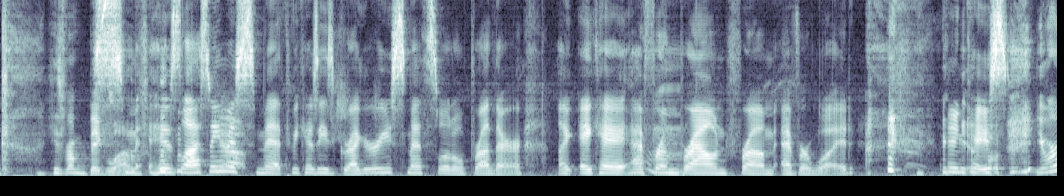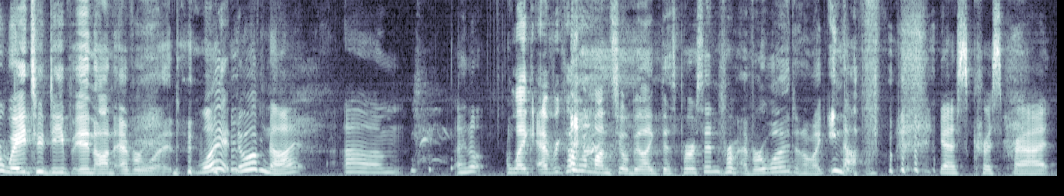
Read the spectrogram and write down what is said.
He's from Big Love. His last name Yeah. is Smith because he's Gregory Smith's little brother, like AKA Mm. Ephram Brown from Everwood. In case you were way too deep in on Everwood. what? No, I'm not. Um, I don't. like every couple of months, you'll be like, "This person from Everwood," and I'm like, "Enough." Yes, Chris Pratt.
